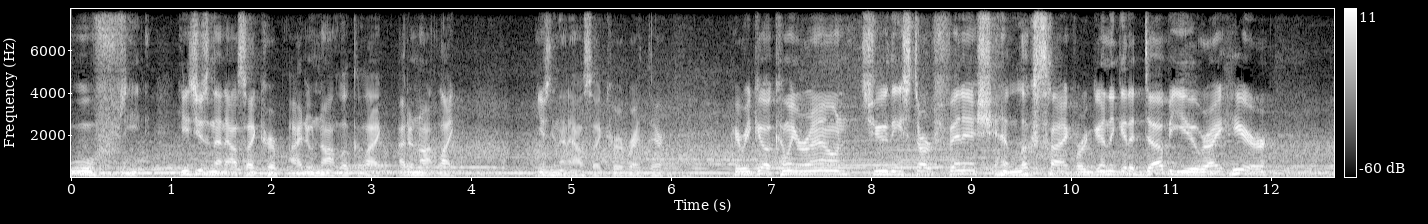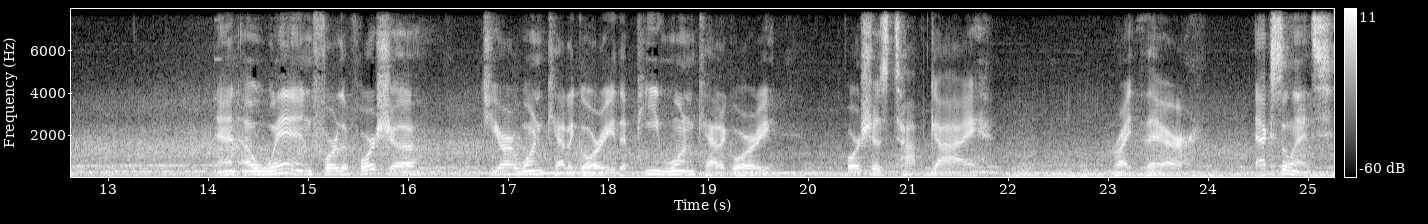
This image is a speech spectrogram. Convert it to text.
Oof, he, he's using that outside curb. I do not look like, I do not like using that outside curb right there. Here we go, coming around to the start finish, and it looks like we're gonna get a W right here. And a win for the Porsche GR1 category, the P1 category. Porsche's top guy. Right there. Excellent.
